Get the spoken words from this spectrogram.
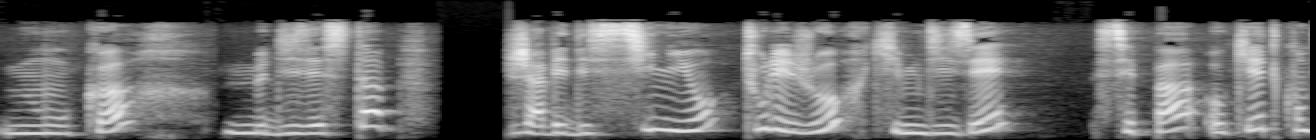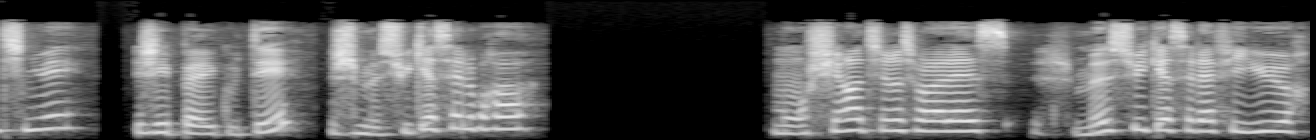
mon corps me disait stop. J'avais des signaux tous les jours qui me disaient c'est pas ok de continuer. J'ai pas écouté, je me suis cassé le bras. Mon chien a tiré sur la laisse, je me suis cassé la figure.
